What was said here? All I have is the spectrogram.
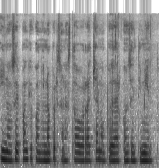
y no sepan que cuando una persona está borracha no puede dar consentimiento.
